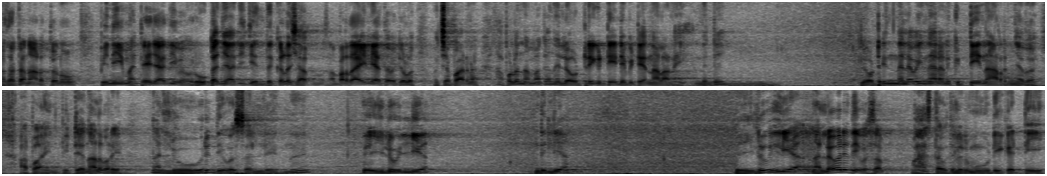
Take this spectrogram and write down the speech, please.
അതൊക്കെ നടത്തണു. പിന്നെ ഈ മറ്റേ ജാതി ഒരൂട്ടം ജാതി ജന്തുക്കൾ സമ്പ്രദായം ഇല്ലാത്ത പറ്റുള്ളൂ ഒച്ചപ്പാടിന് അപ്പോൾ നമുക്കന്ന് ലോട്ടറി കിട്ടിയതിന്റെ പിറ്റേന്നാളാണ്. എന്നിട്ട് ലോട്ടറി ഇന്നലെ വൈകുന്നേരമാണ് കിട്ടിയെന്ന് അറിഞ്ഞത്. അപ്പോൾ അതിന് പിറ്റേന്നാൾ പറയും നല്ലൊരു ദിവസമല്ലേ എന്ന് വെയിലും ഇല്ല. എന്തില്ല? വെയിലും ഇല്ല. നല്ലൊരു ദിവസം. വാസ്തവത്തിലൊരു മൂടി കെട്ടി.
